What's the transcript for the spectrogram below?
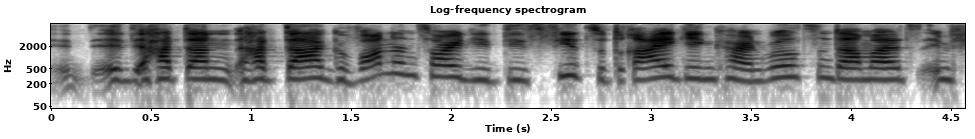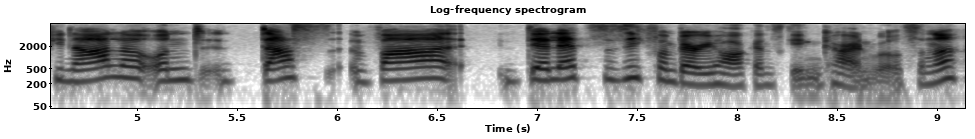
äh, hat dann hat da gewonnen, sorry, die, ist 4 zu 3 gegen Karen Wilson damals im Finale und das war der letzte Sieg von Barry Hawkins gegen Karen Wilson. Ne?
